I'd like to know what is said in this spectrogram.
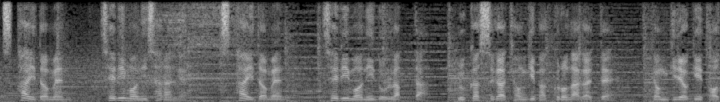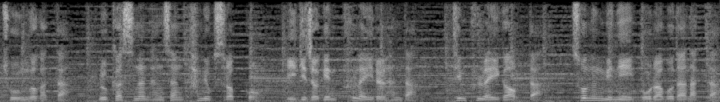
스파이더맨, 세리머니 사랑해, 스파이더맨, 세리머니 놀랍다. 루카스가 경기 밖으로 나갈 때 경기력이 더 좋은 것 같다. 루카스는 항상 탐욕스럽고 이기적인 플레이를 한다. 팀 플레이가 없다. 손흥민이 모라보다 낫다.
